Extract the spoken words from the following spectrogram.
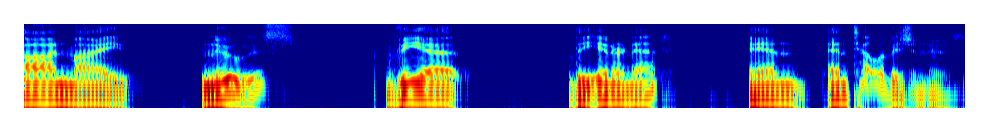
on my news via the internet and and television news,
